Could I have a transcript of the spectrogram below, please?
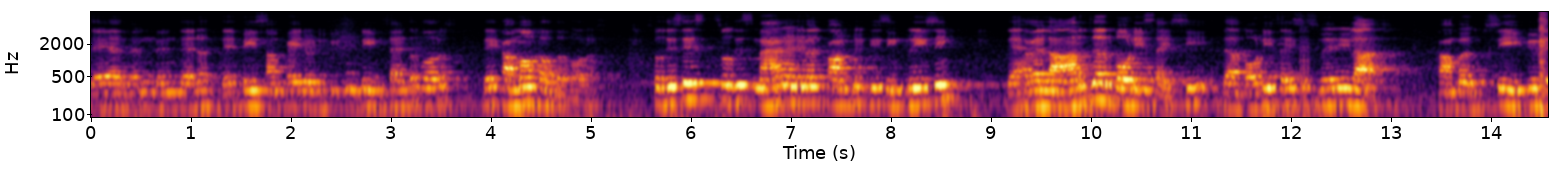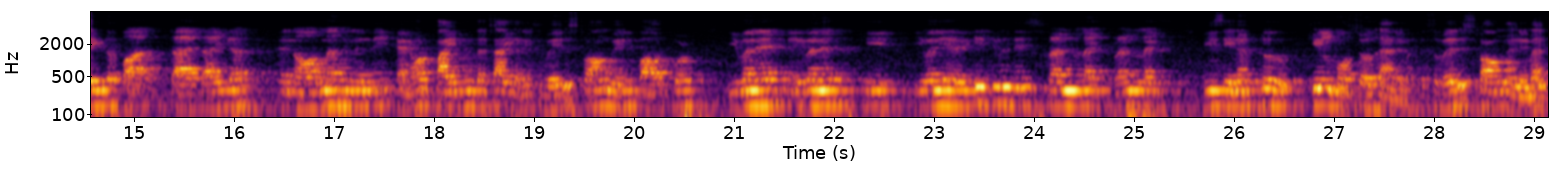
They when, when they, they face some kind of difficulty inside the forest, they come out of the forest. So this is so this man-animal conflict is increasing. They have a larger body size. See, the body size is very large. Compared, see, if you take the tiger, a normal human being cannot fight with the tiger. It's very strong, very powerful. Even a even a he, even a hit with his front leg, front legs is enough to kill most of the animal. It's a very strong animal.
